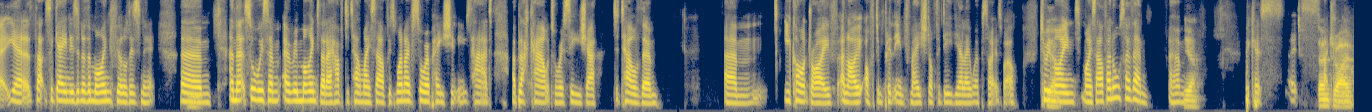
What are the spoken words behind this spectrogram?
uh, yeah that's again is another minefield isn't it mm. um, and that's always a, a, reminder that i have to tell myself is when i saw a patient who's had a blackout or a seizure to tell them um, you can't drive and i often print the information off the dvla website as well to remind yeah. myself and also them um, yeah because it's don't drive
